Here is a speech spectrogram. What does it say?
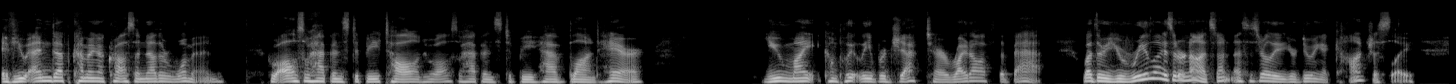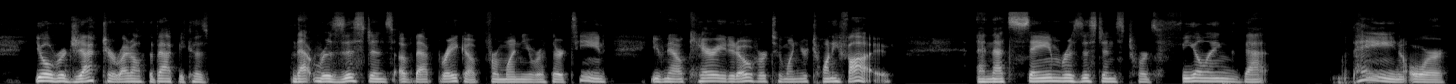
If you end up coming across another woman who also happens to be tall and who also happens to be have blonde hair, you might completely reject her right off the bat. Whether you realize it or not, it's not necessarily you're doing it consciously. You'll reject her right off the bat because that resistance of that breakup from when you were 13, you've now carried it over to when you're 25. And that same resistance towards feeling that pain or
